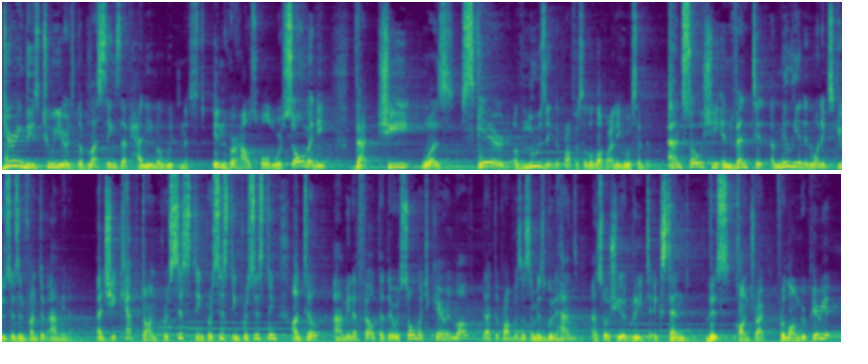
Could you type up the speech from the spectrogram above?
During these two years, the blessings that Halima witnessed in her household were so many that she was scared of losing the Prophet ﷺ. And so she invented a million and one excuses in front of Amina. And she kept on persisting, persisting, persisting until Amina felt that there was so much care and love that the Prophet ﷺ is good hands. And so she agreed to extend this contract for a longer period.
